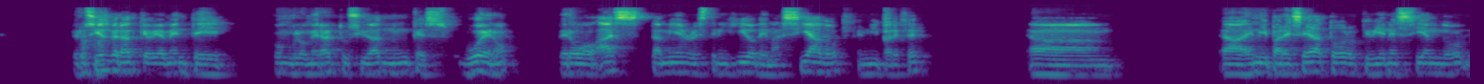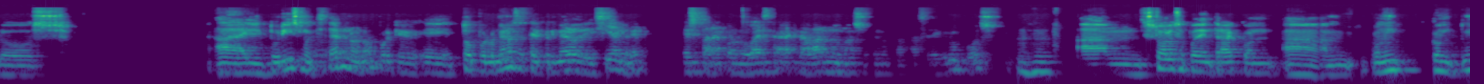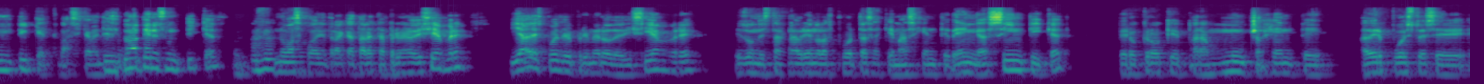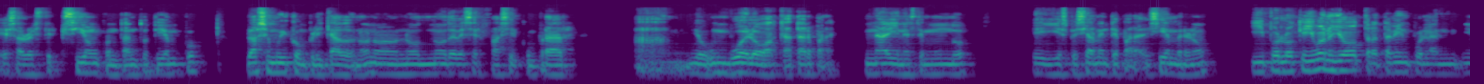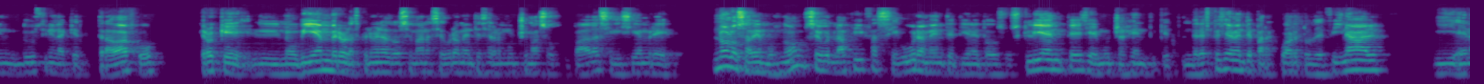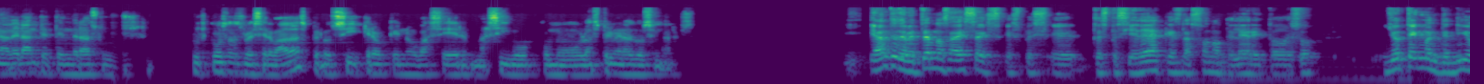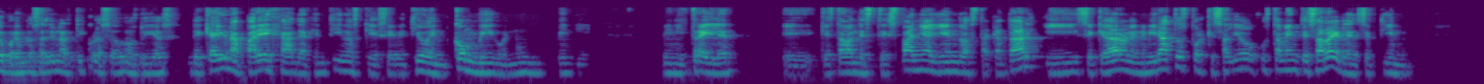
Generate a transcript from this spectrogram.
pero sí es verdad que obviamente conglomerar tu ciudad nunca es bueno, pero has también restringido demasiado, en mi parecer, ah, ah, en mi parecer, a todo lo que viene siendo los el turismo externo, ¿no? Porque eh, por lo menos hasta el primero de diciembre es para cuando va a estar acabando más o menos la fase de grupos. solo se puede entrar con, con, un, con un ticket, básicamente. Si tú no tienes un ticket, no vas a poder entrar a Qatar hasta el primero de diciembre. Ya después del primero de diciembre es donde están abriendo las puertas a que más gente venga sin ticket, pero creo que para mucha gente haber puesto ese, esa restricción con tanto tiempo lo hace muy complicado, ¿no? No, no, no debe ser fácil comprar un vuelo a Qatar para nadie en este mundo y especialmente para diciembre, ¿no? Y por lo que, bueno, yo también por la industria en la que trabajo, creo que noviembre o las primeras dos semanas seguramente serán mucho más ocupadas y diciembre no lo sabemos, ¿no? La FIFA seguramente tiene todos sus clientes y hay mucha gente que tendrá, especialmente para cuartos de final y en adelante tendrá sus, sus cosas reservadas, pero sí creo que no va a ser masivo como las primeras dos semanas. Y, antes de meternos a esa eh, tu especialidad que es la zona hotelera y todo eso, yo tengo entendido, por ejemplo, salió un artículo hace unos días de que hay una pareja de argentinos que se metió en combi o en un mini, mini trailer eh, que estaban desde España yendo hasta Qatar y se quedaron en Emiratos porque salió justamente esa regla en septiembre,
